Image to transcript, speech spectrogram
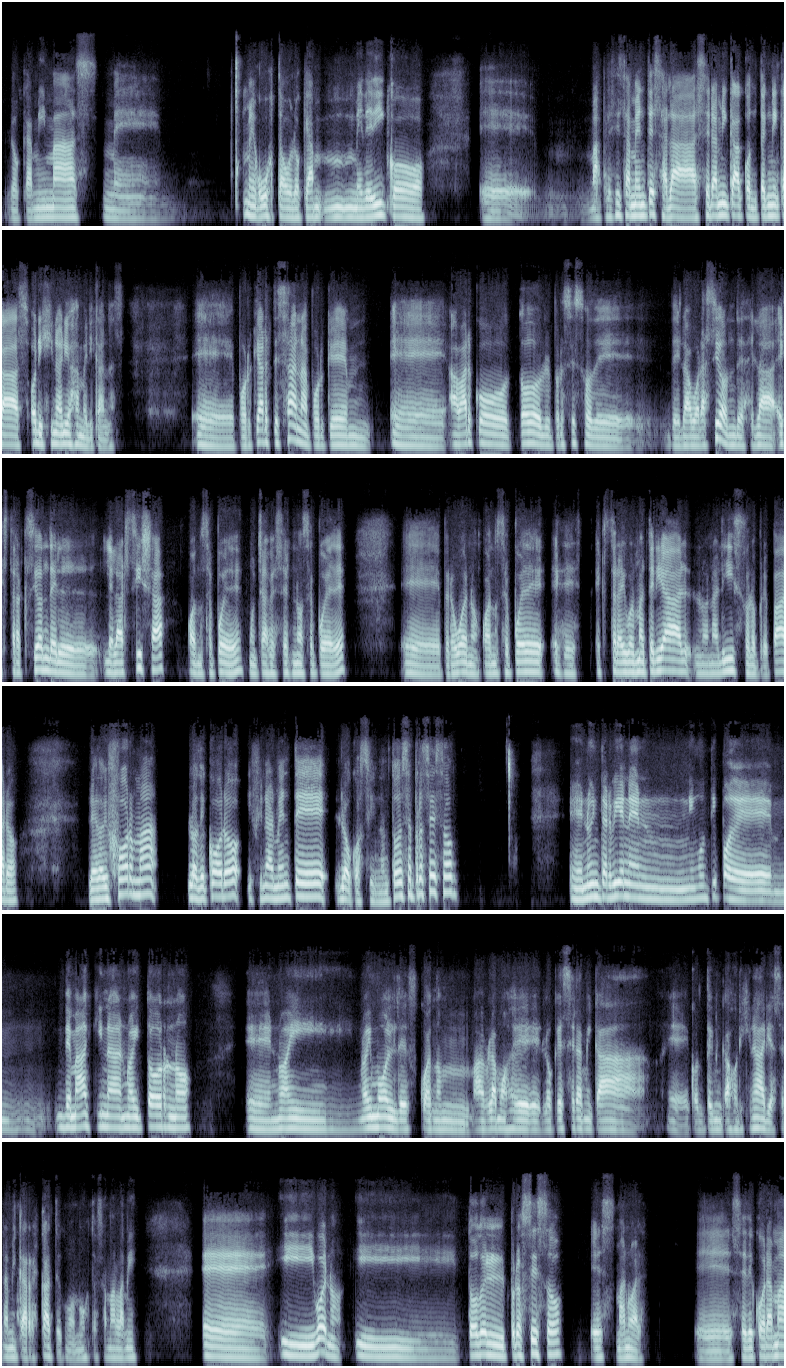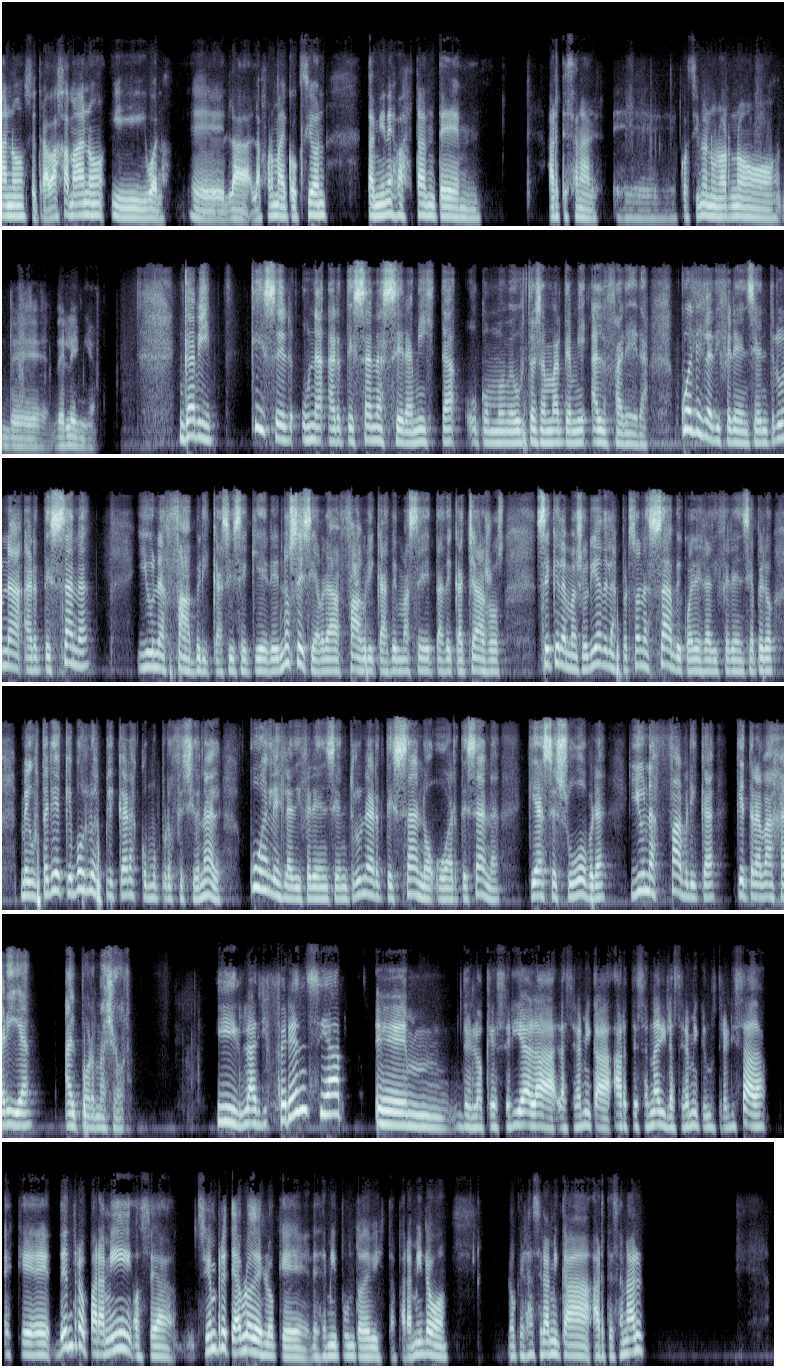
lo que a mí más me, me gusta o lo que me dedico eh, más precisamente es a la cerámica con técnicas originarias americanas. Eh, ¿Por qué artesana? Porque eh, abarco todo el proceso de, de elaboración, desde la extracción del, de la arcilla, cuando se puede, muchas veces no se puede, eh, pero bueno, cuando se puede, eh, extraigo el material, lo analizo, lo preparo, le doy forma, lo decoro y finalmente lo cocino. En todo ese proceso eh, no interviene en ningún tipo de, de máquina, no hay torno, no, hay, no hay moldes cuando hablamos de lo que es cerámica eh, con técnicas originarias, cerámica rescate, como me gusta llamarla a mí. Eh, y bueno, y todo el proceso es manual. Eh, se decora a mano, se trabaja a mano y bueno, la, forma de cocción también es bastante mm, artesanal. Cocino en un horno de, de leña. Gaby, ¿Qué ser una artesana ceramista o como me gusta llamarte a mí, alfarera? ¿Cuál es la diferencia entre una artesana y una fábrica, si se quiere? No sé si habrá fábricas de macetas, de cacharros. Sé que la mayoría de las personas sabe cuál es la diferencia, pero me gustaría que vos lo explicaras como profesional. ¿Cuál es la diferencia entre un artesano o artesana que hace su obra y una fábrica que trabajaría al por mayor? Y la diferencia em, de lo que sería la, cerámica artesanal y la cerámica industrializada es que dentro para mí, o sea, siempre te hablo desde lo que, desde mi punto de vista. Para mí lo, lo que es la cerámica artesanal,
